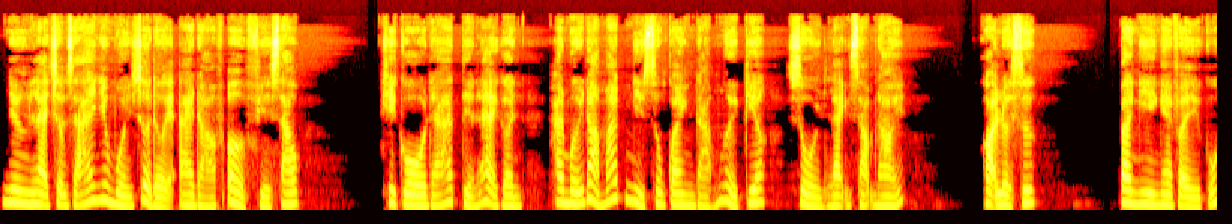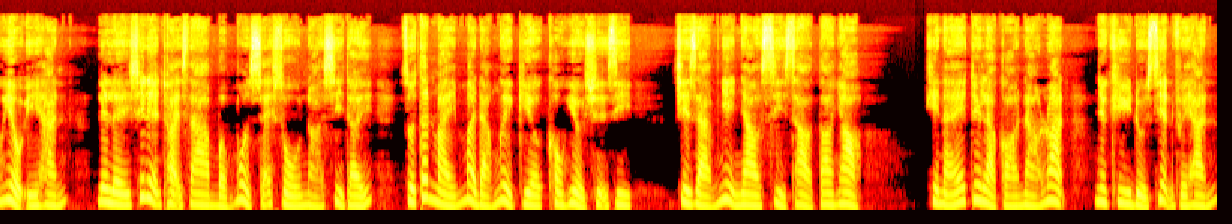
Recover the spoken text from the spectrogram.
nhưng lại chậm rãi như muốn chờ đợi ai đó ở phía sau. Khi cô đã tiến lại gần, hắn mới đỏ mắt nhìn xung quanh đám người kia rồi lạnh giọng nói. Gọi luật sư. Bà Nhi nghe vậy cũng hiểu ý hắn, liền lấy chiếc điện thoại ra bấm một dãy số nói gì đấy, rồi tắt máy mà đám người kia không hiểu chuyện gì, chỉ dám nhìn nhau xỉ xảo to nhỏ. Khi nãy tuy là có náo loạn, nhưng khi đối diện với hắn,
